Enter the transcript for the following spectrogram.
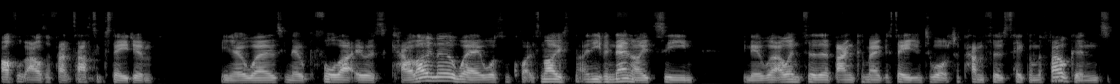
I thought that was a fantastic stadium. You know, whereas you know before that it was Carolina where it wasn't quite as nice, and even then I'd seen, you know, when I went to the Bank America Stadium to watch the Panthers take on the Falcons.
